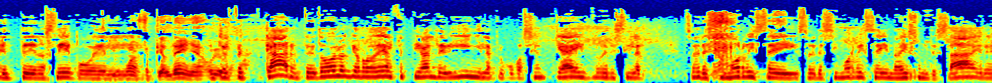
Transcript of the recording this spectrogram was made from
entre no sé, pues el, Bueno, el Festival de Viña, entre el fe- claro, entre todo lo que rodea el Festival de Viña y la preocupación que hay sobre si la, sobre si Morrissey, sobre si Morrissey nos hizo un desaire,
